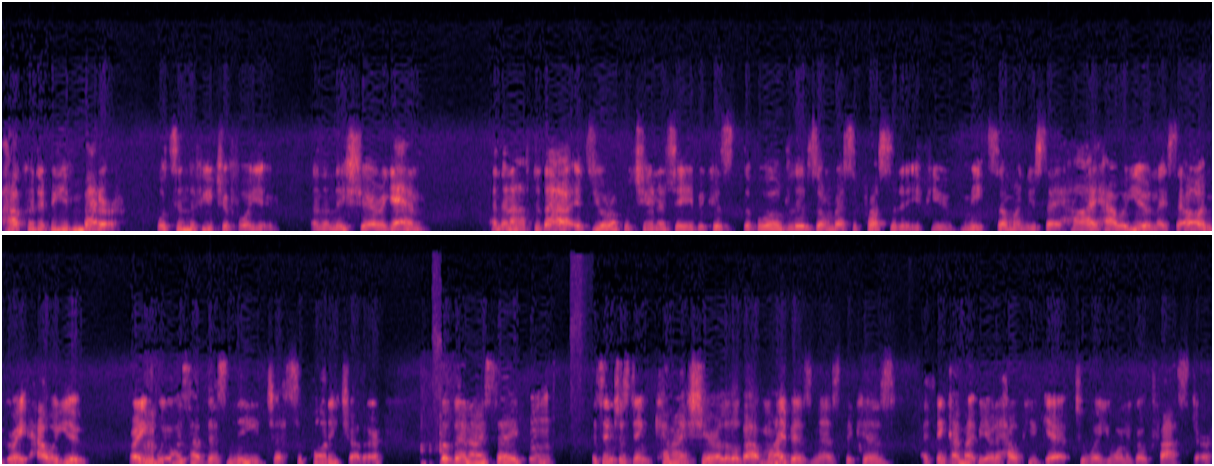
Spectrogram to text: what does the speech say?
How could it be even better? What's in the future for you? And then they share again. And then after that, it's your opportunity because the world lives on reciprocity. If you meet someone, you say, Hi, how are you? And they say, Oh, I'm great. How are you? Right? Mm-hmm. We always have this need to support each other. So then I say, Hmm, it's interesting. Can I share a little about my business? Because I think I might be able to help you get to where you want to go faster.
